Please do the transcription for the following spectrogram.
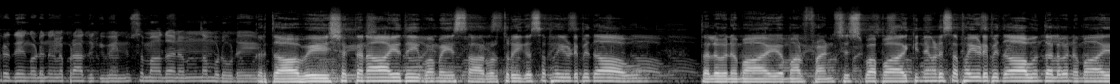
ഹൃദയം കൊണ്ട് നിങ്ങൾ പ്രാർത്ഥിക്കുവിൻ സമാധാനം നമ്മുടെ കർത്താവേ ശക്തനായ ദൈവമേ സാർവത്രിക സഭയുടെ പിതാവും തലവനുമായ മാർ ഫ്രാൻസിസ് പാപ്പായ്ക്ക് ഞങ്ങളുടെ സഭയുടെ പിതാവും തലവനുമായ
